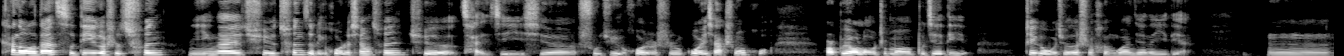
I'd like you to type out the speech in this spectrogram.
看到的单词，第一个是村，你应该去村子里或者乡村去采集一些数据，或者是过一下生活，而不要老这么不接地。这个我觉得是很关键的一点。嗯，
